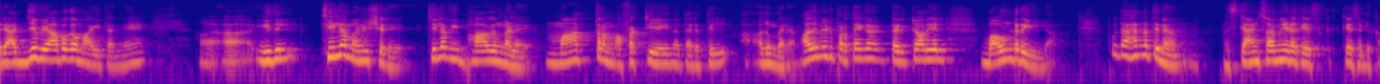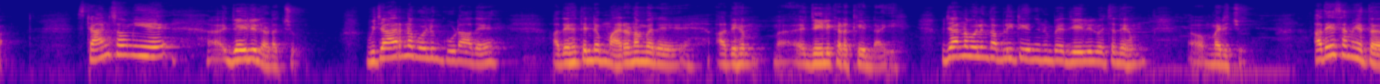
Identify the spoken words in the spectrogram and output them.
രാജ്യവ്യാപകമായി തന്നെ ഇതിൽ ചില മനുഷ്യരെ ചില വിഭാഗങ്ങളെ മാത്രം അഫക്റ്റ് ചെയ്യുന്ന തരത്തിൽ അതും വരാം. അതിനൊരു പ്രത്യേക ടെറിറ്റോറിയൽ ബൗണ്ടറി ഇല്ല. ഉദാഹരണത്തിന് സ്റ്റാൻ സ്വാമിയുടെ കേസ് കേസെടുക്കാം. സ്റ്റാൻ സ്വാമിയെ ജയിലിലടച്ചു. വിചാരണ പോലും കൂടാതെ അദ്ദേഹത്തിന്റെ മരണം വരെ അദ്ദേഹം ജയിലിൽ കിടക്കുകയുണ്ടായി. വിചാരണ പോലും കംപ്ലീറ്റ് ചെയ്യുന്നതിന് മുമ്പേ ജയിലിൽ വെച്ച് അദ്ദേഹം മരിച്ചു. അതേ സമയത്ത്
